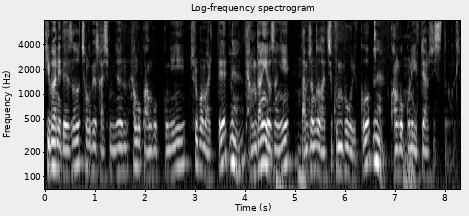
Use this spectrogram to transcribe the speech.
기반이 돼서 1940년 한국 광복군이 출범할 때 네. 당당히 여성이 남성과 같이 군복을 입고 네. 광복군에 입대할 수 있었던 거죠.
